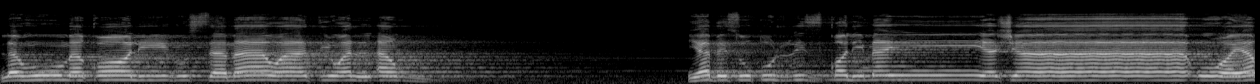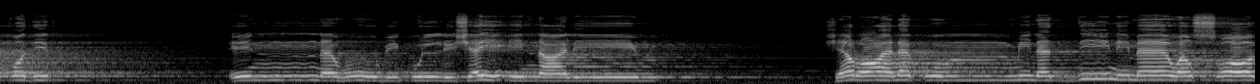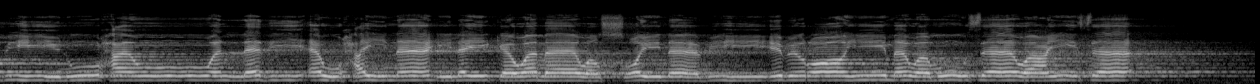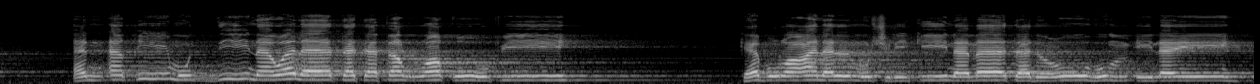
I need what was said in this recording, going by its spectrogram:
له مقاليد السماوات والأرض. يبسط الرزق لمن يشاء ويقدر. إنه بكل شيء عليم. شرع لكم من الدين ما وصى به نوحا والذي أوحينا إليك وما وصينا به إبراهيم وموسى وعيسى أن أقيموا الدين ولا تتفرقوا فيه. كبر على المشركين ما تدعوهم إليه.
